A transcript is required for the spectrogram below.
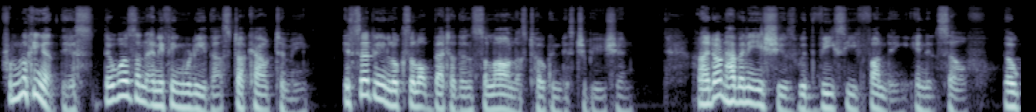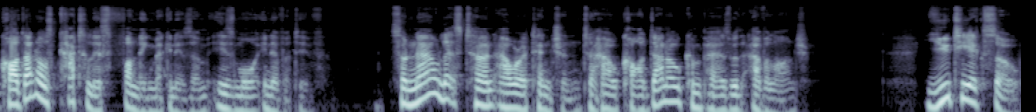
From looking at this, there wasn't anything really that stuck out to me. It certainly looks a lot better than Solana's token distribution, and I don't have any issues with VC funding in itself, though Cardano's Catalyst funding mechanism is more innovative. So now let's turn our attention to how Cardano compares with Avalanche. UTXO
